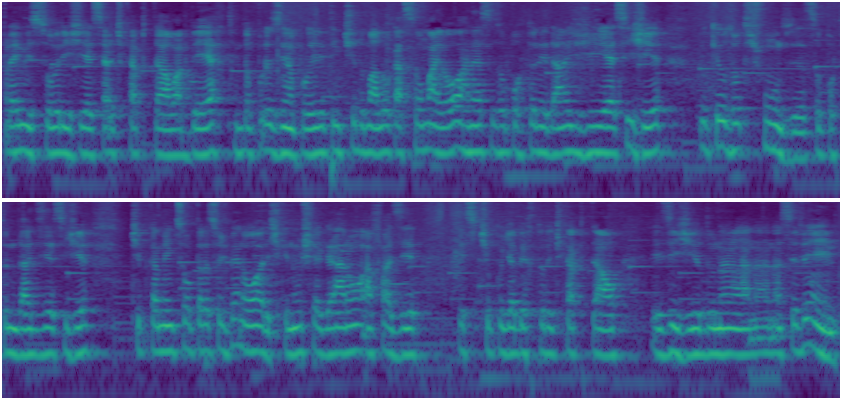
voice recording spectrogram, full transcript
para emissores de SA de capital aberto. Então, por exemplo, ele tem tido uma alocação maior nessas oportunidades de ESG do que os outros fundos. Essas oportunidades de ESG tipicamente são operações menores, que não chegaram a fazer esse tipo de abertura de capital exigido na, na, na, CVM.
